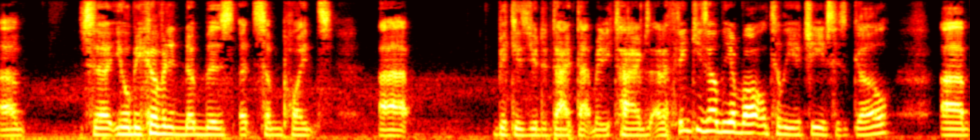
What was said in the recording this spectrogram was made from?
Um, so you'll be covered in numbers at some point. Uh, because you'd have died that many times. And I think he's only immortal till he achieves his goal. Um,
